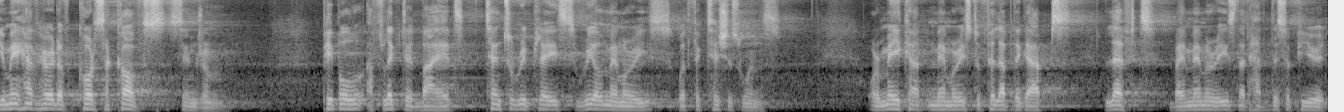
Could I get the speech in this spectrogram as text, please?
You may have heard of Korsakov's syndrome. People afflicted by it tend to replace real memories with fictitious ones, or make up memories to fill up the gaps left by memories that have disappeared.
